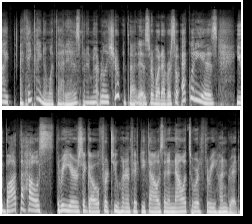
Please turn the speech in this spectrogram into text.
I, I think I know what that is, but I'm not really sure what that is or whatever. So equity is you bought the house three years ago for 250000 and now it's worth 300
